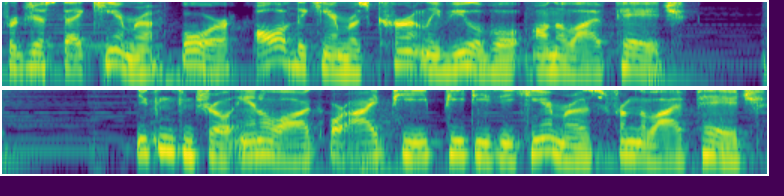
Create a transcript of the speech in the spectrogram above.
for just that camera or all of the cameras currently viewable on the live page. You can control analog or IP PTZ cameras from the live page.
